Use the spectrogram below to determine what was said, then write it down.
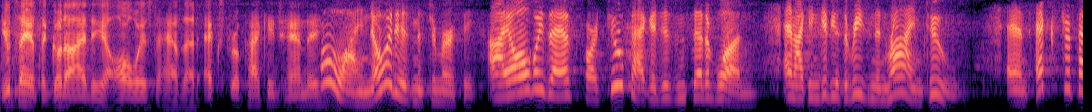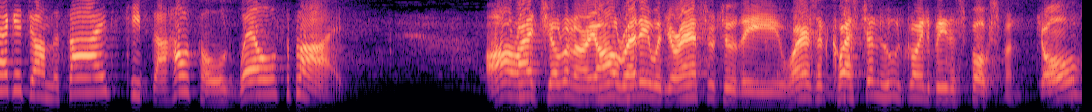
you'd say it's a good idea always to have that extra package handy? Oh, I know it is, Mr. Murphy. I always ask for two packages instead of one. And I can give you the reason in rhyme, too. An extra package on the side keeps a household well supplied. All right, children, are you all ready with your answer to the where's it question? Who's going to be the spokesman? Joel?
